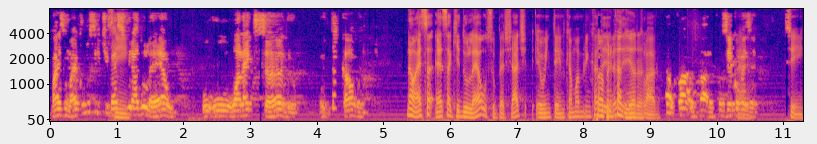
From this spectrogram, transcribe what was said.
Mas não é como se ele tivesse Sim. virado o Léo, o, o, o Alexandro. Muita calma. Não, essa, essa aqui do Léo, o superchat, eu entendo que é uma brincadeira. Foi uma brincadeira. dele, claro. Não, claro, claro, eu sei como É. exemplo. Sim.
